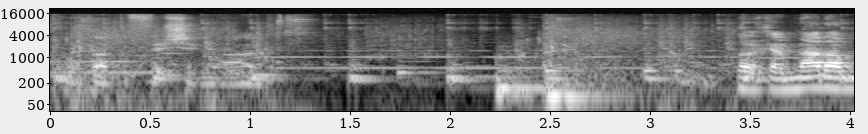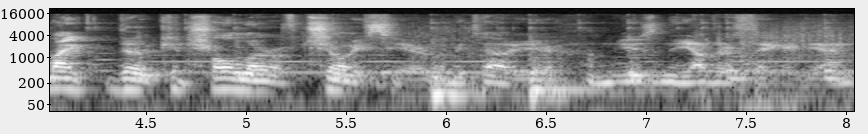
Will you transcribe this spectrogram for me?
Pull out the fishing rod. Look, I'm not on my the controller of choice here. Let me tell you, I'm using the other thing again.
